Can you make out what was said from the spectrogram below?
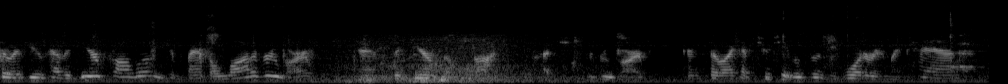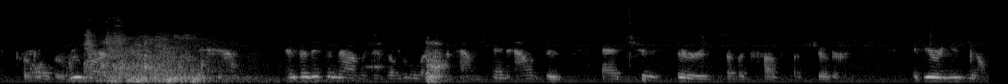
So if you have a deer problem, you can plant a lot of rhubarb, and the deer will not touch the rhubarb. And so I have two tablespoons of water in my pan for all the rhubarb. And for this amount, which is a little less than a pound, 10 ounces, add two-thirds of a cup of sugar. If you were using a whole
